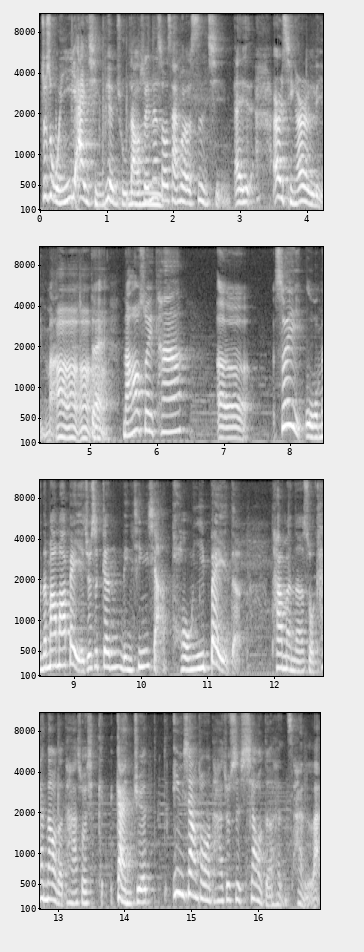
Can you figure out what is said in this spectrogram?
就是文艺爱情片出道，所以那时候才会有四情哎二情二零嘛，嗯嗯嗯，对。然后所以她呃，所以我们的妈妈辈，也就是跟林青霞同一辈的，他们呢所看到的她，所感觉。印象中的他就是笑得很灿烂，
